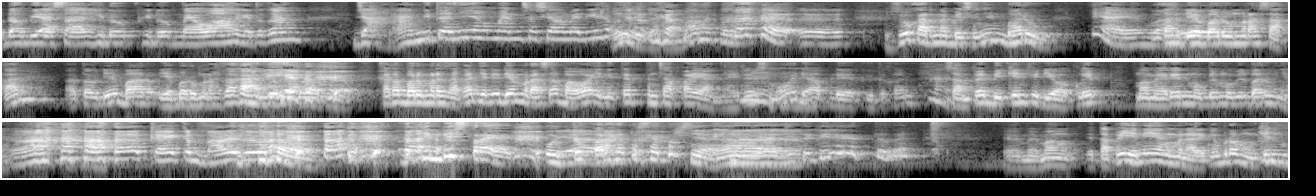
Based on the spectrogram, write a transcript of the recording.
udah biasa hidup hidup mewah gitu kan jarang gitu aja yang main sosial media Iya, bener jarang banget, bro. Eh, justru karena biasanya yang baru Iya yang entah baru. dia baru merasakan atau dia baru ya baru merasakan. Karena baru merasakan jadi dia merasa bahwa ini teh pencapaian. Akhirnya semua diupdate gitu kan. Sampai bikin video klip mamerin mobil-mobil barunya. Kayak kenal itu mah. bikin distract untuk Iya. para haters hatersnya nah Iya. gitu gitu kan. Ya memang ya, tapi ini yang menariknya bro mungkin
